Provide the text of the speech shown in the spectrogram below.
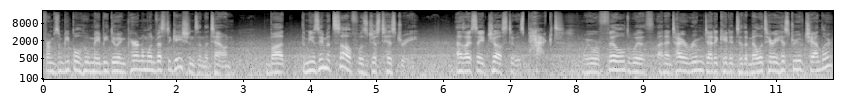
from some people who may be doing paranormal investigations in the town, but the museum itself was just history. As I say just, it was packed. We were filled with an entire room dedicated to the military history of Chandler,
